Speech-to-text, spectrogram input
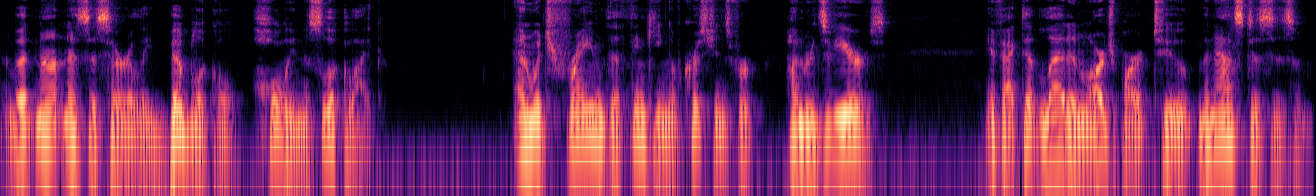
but not necessarily biblical, holiness looked like and which framed the thinking of Christians for hundreds of years. In fact, it led in large part to monasticism.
